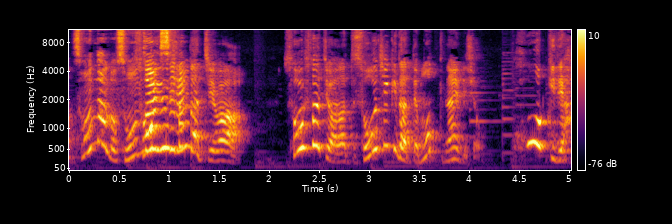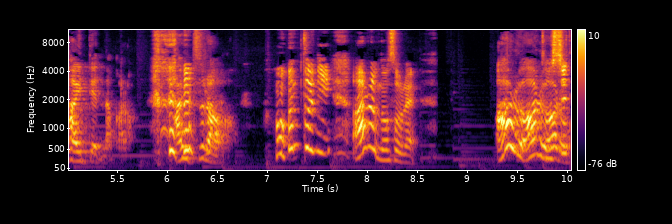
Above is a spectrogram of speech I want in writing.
分そんなの存そういう在する人たちは、そういう人たちはだって掃除機だって持ってないでしょ。ほうきで吐いてんだから。あいつらは。本当にあるのそれ。あるあるある。都市伝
